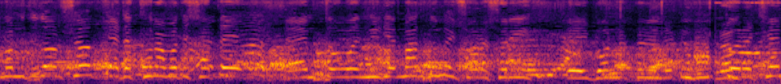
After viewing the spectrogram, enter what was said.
সম্মানিত দর্শক এতক্ষণ আমাদের সাথে মিডিয়ার মাধ্যমে সরাসরি এই বন্যা করেছেন।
